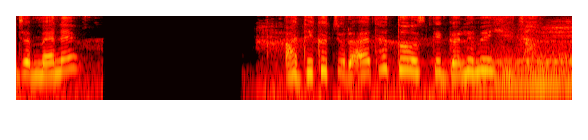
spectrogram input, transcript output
जब मैंने आधे को चुराया था तो उसके गले में ये था।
